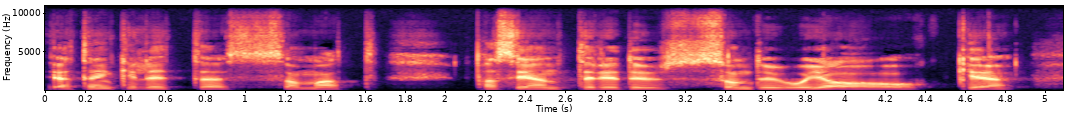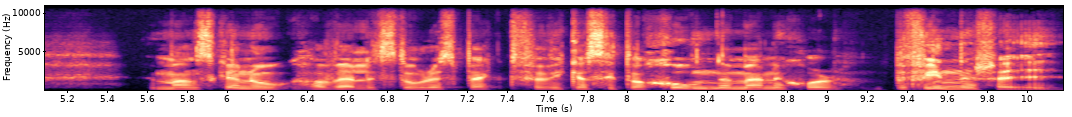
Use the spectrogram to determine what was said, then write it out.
Jag tänker lite som att patienter är du som du och jag och eh, man ska nog ha väldigt stor respekt för vilka situationer människor befinner sig i.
